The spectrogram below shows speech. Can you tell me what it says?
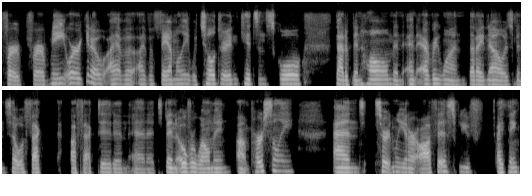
for for me or you know i have a i have a family with children kids in school that have been home and, and everyone that I know has been so affect, affected and, and it's been overwhelming um, personally. And certainly in our office, we've, I think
